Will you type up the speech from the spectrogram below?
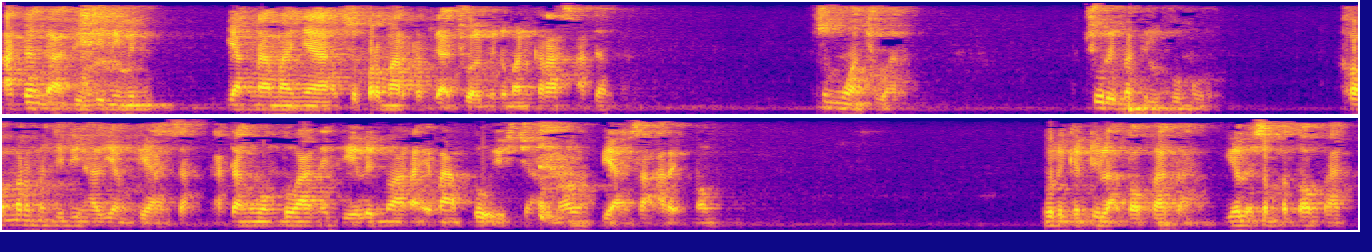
Ada nggak di sini yang namanya supermarket nggak jual minuman keras? Ada nggak? Semua jual. Curi batil humur. Khomer menjadi hal yang biasa. Kadang wong tuane dieling no anake mampu wis jano biasa arek nom. Kuwi gede lak tobat ta. Ya lek sempet tobat.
